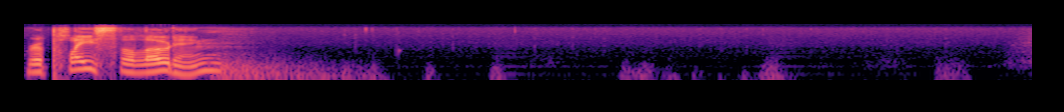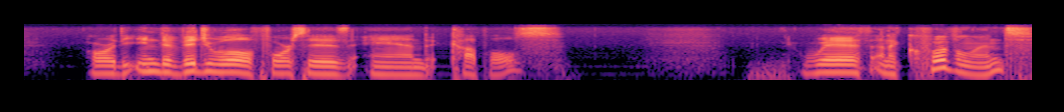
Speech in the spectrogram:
replace the loading or the individual forces and couples with an equivalent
